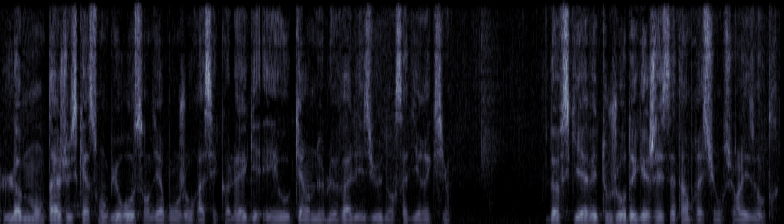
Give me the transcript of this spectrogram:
L'homme monta jusqu'à son bureau sans dire bonjour à ses collègues et aucun ne leva les yeux dans sa direction. Dovski avait toujours dégagé cette impression sur les autres.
